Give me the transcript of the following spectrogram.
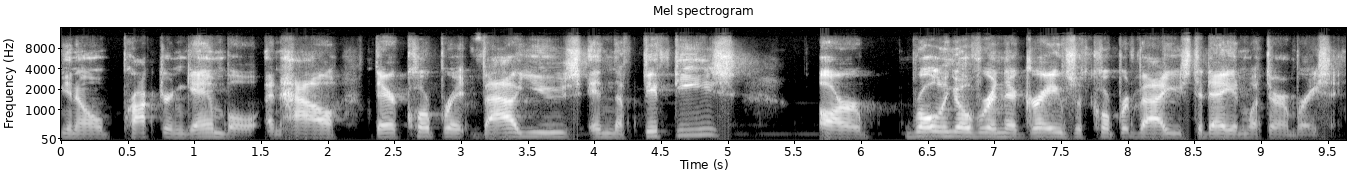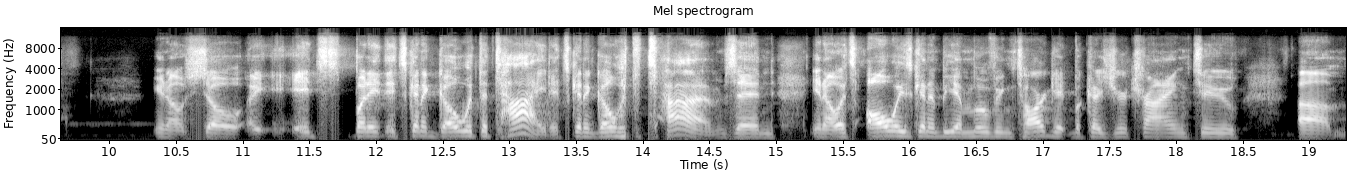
you know Procter and Gamble and how their corporate values in the 50s are rolling over in their graves with corporate values today and what they're embracing you know so it's but it, it's going to go with the tide it's going to go with the times and you know it's always going to be a moving target because you're trying to um,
